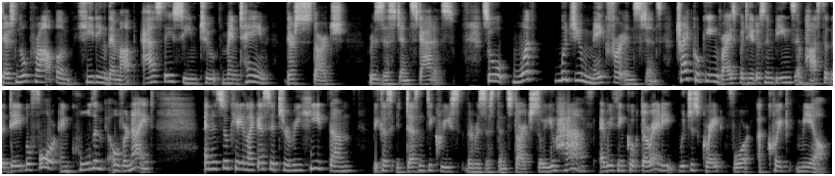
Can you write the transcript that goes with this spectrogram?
there's no problem heating them up as they seem to maintain their starch resistant status. So what would you make, for instance? Try cooking rice, potatoes, and beans and pasta the day before and cool them overnight and it's okay, like I said, to reheat them because it doesn't decrease the resistant starch. So you have everything cooked already, which is great for a quick meal.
